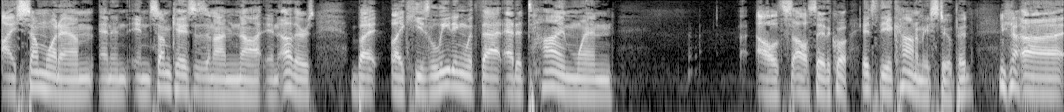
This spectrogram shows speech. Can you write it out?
I somewhat am, and in, in some cases, and I'm not in others. But like he's leading with that at a time when I'll I'll say the quote: "It's the economy, stupid." Yeah. Uh,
